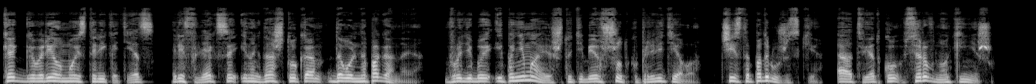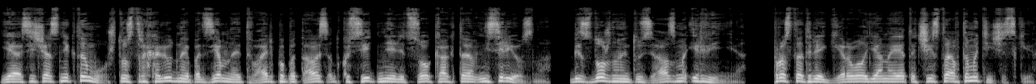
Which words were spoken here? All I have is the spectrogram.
Как говорил мой старик-отец, рефлексы иногда штука довольно поганая. Вроде бы и понимаешь, что тебе в шутку прилетело, чисто по-дружески, а ответку все равно кинешь. Я сейчас не к тому, что страхолюдная подземная тварь попыталась откусить мне лицо как-то несерьезно, без должного энтузиазма и рвения. Просто отреагировал я на это чисто автоматически.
